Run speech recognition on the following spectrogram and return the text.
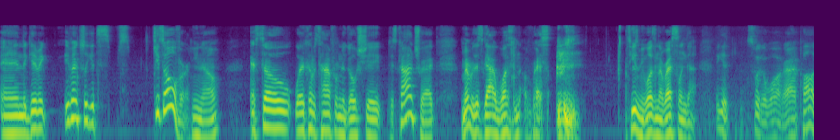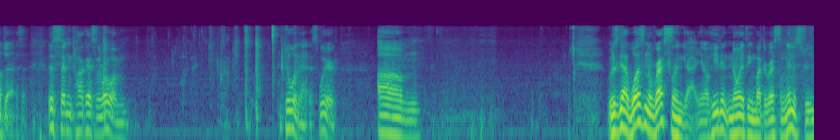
and the gimmick eventually gets gets over, you know. And so when it comes time for him to negotiate this contract, remember this guy wasn't a wrestler. excuse me, wasn't a wrestling guy. Let me get a swig of water. I apologize. This is the second podcast in a row I'm doing that. It's weird. Um, But this guy wasn't a wrestling guy. You know, he didn't know anything about the wrestling industry. He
